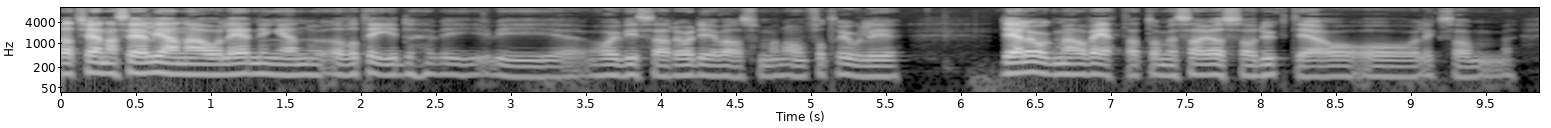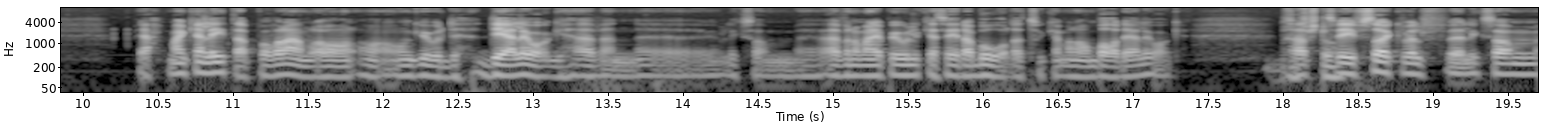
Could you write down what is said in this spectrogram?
lärt känna säljarna och ledningen över tid. Vi, vi eh, har ju vissa rådgivare som man har en förtrolig dialog med och vet att de är seriösa och duktiga och, och liksom Ja, man kan lita på varandra och ha- en god dialog. Även, eh, liksom, eh, även om man är på olika sidor av bordet så kan man ha en bra dialog. Så förstår. att vi försöker väl liksom,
